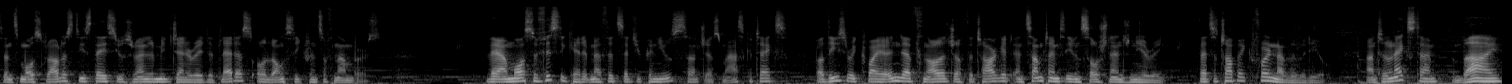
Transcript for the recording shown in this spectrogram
since most routers these days use randomly generated letters or long sequence of numbers. There are more sophisticated methods that you can use, such as mask attacks, but these require in-depth knowledge of the target and sometimes even social engineering. That's a topic for another video. Until next time, bye!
